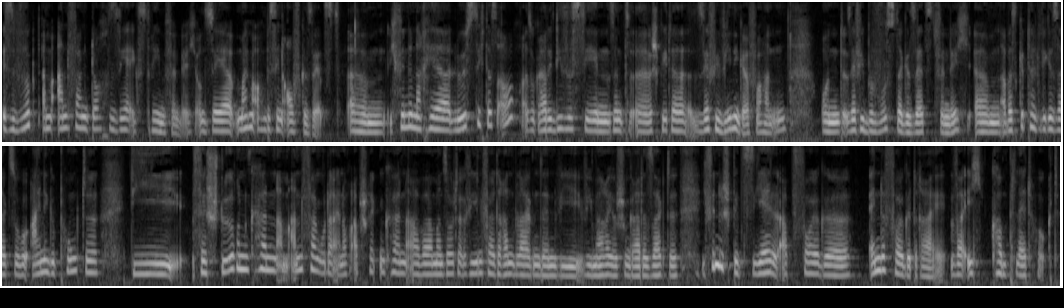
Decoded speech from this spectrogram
es wirkt am Anfang doch sehr extrem, finde ich, und sehr, manchmal auch ein bisschen aufgesetzt. Ähm, ich finde, nachher löst sich das auch. Also gerade diese Szenen sind äh, später sehr viel weniger vorhanden und sehr viel bewusster gesetzt, finde ich. Ähm, aber es gibt halt, wie gesagt, so einige Punkte, die verstören können am Anfang oder einen auch abschrecken können, aber man sollte auf jeden Fall dranbleiben, denn wie, wie Mario schon gerade sagte, ich finde speziell ab Folge, Ende Folge drei war ich komplett hooked.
